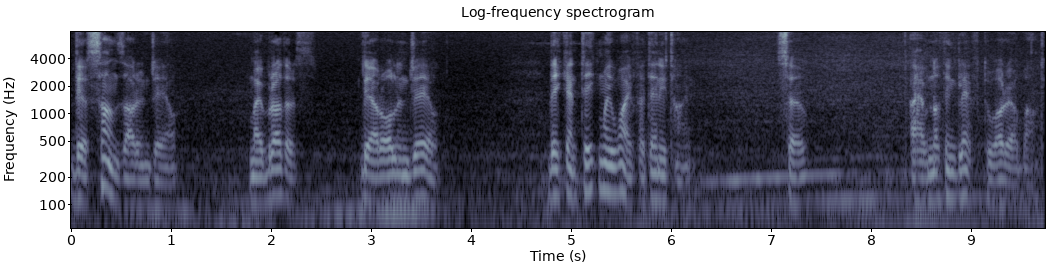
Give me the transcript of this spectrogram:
Their sons are in jail. My brothers, they are all in jail. They can take my wife at any time. So, I have nothing left to worry about.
